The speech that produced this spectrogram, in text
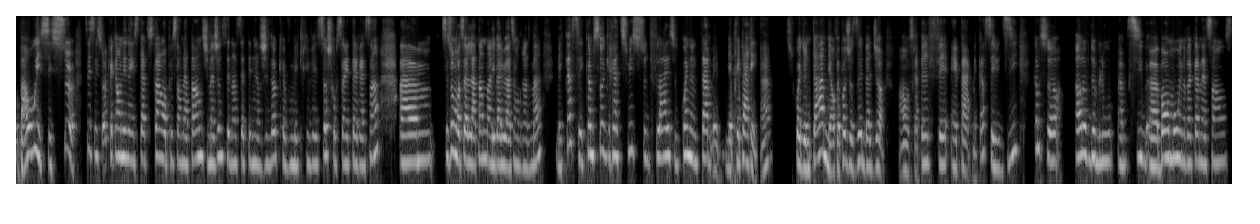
Ben oui, c'est sûr. c'est sûr que quand on est dans les statutaires, on peut s'en attendre. J'imagine que c'est dans cette énergie-là que vous m'écrivez ça. Je trouve ça intéressant. Euh, c'est sûr, on va se l'attendre dans l'évaluation de rendement, mais quand c'est comme ça, gratuit, sur le fly, sur le coin d'une table, mais, préparé, hein? sur le coin d'une table, mais on ne fait pas juste dire bel job. On se rappelle fait impact. Mais quand c'est dit comme ça, out of the blue, un petit bon mot, une reconnaissance.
